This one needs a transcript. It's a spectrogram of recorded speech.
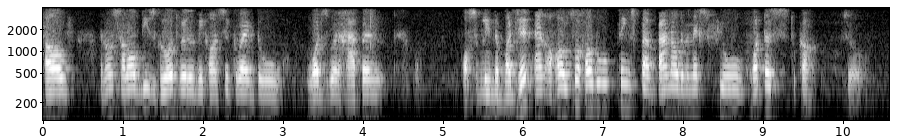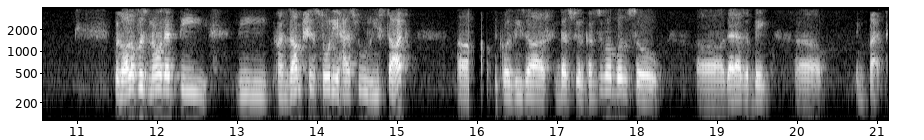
how you know some of these growth will be consequent to what's going to happen possibly in the budget and also how do things pan out in the next few quarters to come. So, because all of us know that the the consumption story has to restart uh, because these are industrial consumables, so uh, that has a big uh, impact.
